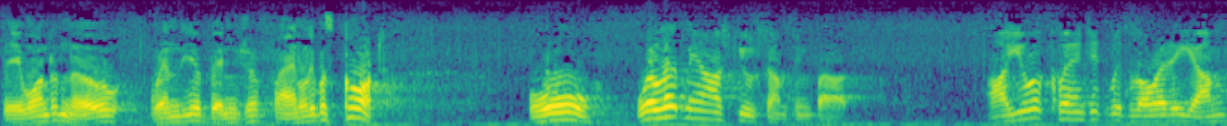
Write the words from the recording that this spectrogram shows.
They want to know when the Avenger finally was caught. Oh, well, let me ask you something, Bart. Are you acquainted with Loretta Young?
